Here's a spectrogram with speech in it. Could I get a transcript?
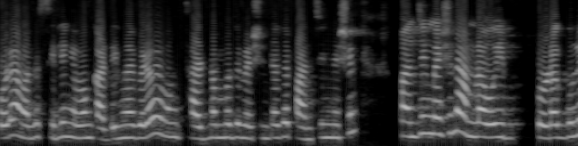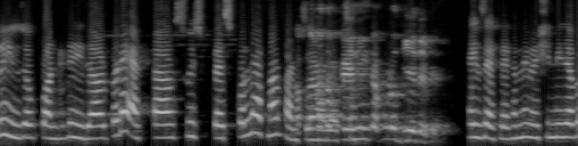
করে আমাদের সিলিং এবং কাটিং হয়ে বেরোয় এবং থার্ড নম্বর যে মেশিনটা আছে পাঞ্চিং মেশিন পাঞ্চিং মেশিনে আমরা ওই প্রোডাক্টগুলো ইউজ অফ কোয়ান্টিটি দিয়ে দেওয়ার পরে একটা সুইচ প্রেস করলে আপনার পাঞ্চিং হয়ে তো যাচ্ছে ট্রেনিংটা পুরো দিয়ে দেবে। এক্স্যাক্টলি এখানে মেশিন নিয়ে যাব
